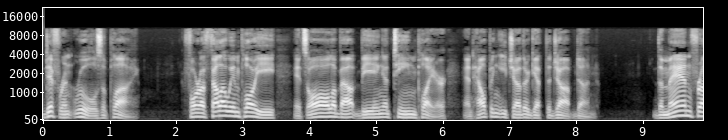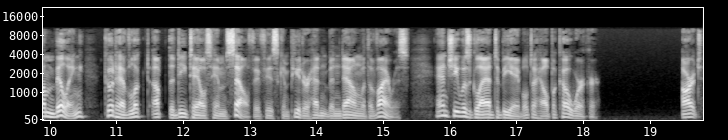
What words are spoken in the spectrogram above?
different rules apply. For a fellow employee, it's all about being a team player and helping each other get the job done. The man from billing could have looked up the details himself if his computer hadn't been down with a virus, and she was glad to be able to help a coworker. Art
